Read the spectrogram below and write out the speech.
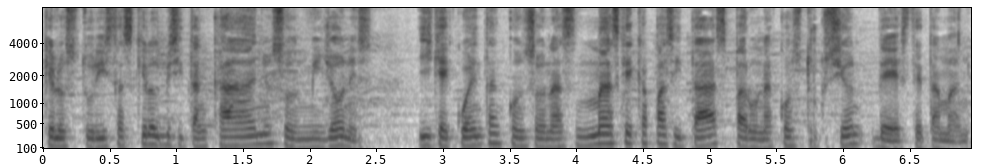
que los turistas que los visitan cada año son millones y que cuentan con zonas más que capacitadas para una construcción de este tamaño.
